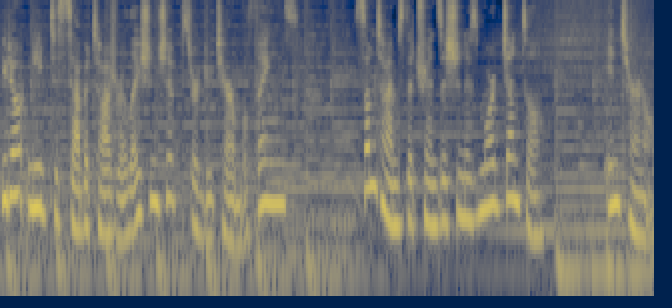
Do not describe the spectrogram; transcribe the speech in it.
You don't need to sabotage relationships or do terrible things. Sometimes the transition is more gentle, internal.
